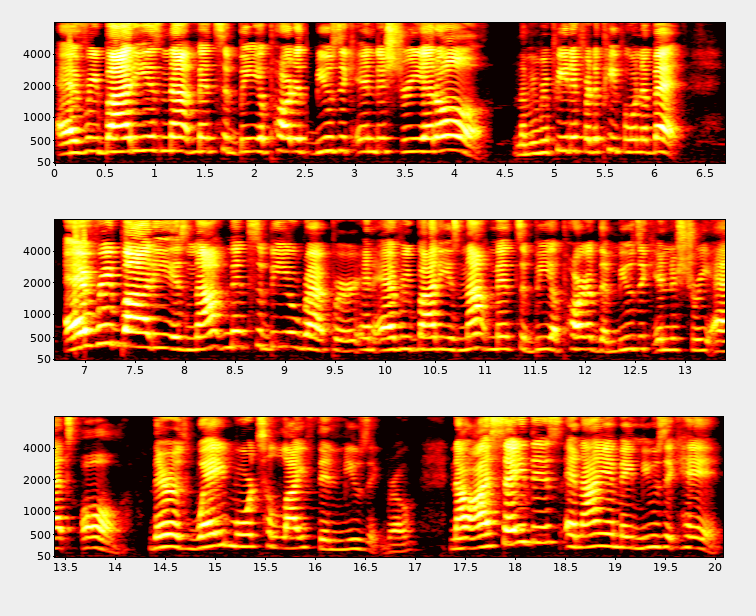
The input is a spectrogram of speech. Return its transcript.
Everybody is not meant to be a part of the music industry at all. Let me repeat it for the people in the back. Everybody is not meant to be a rapper, and everybody is not meant to be a part of the music industry at all. There is way more to life than music, bro. Now, I say this, and I am a music head.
